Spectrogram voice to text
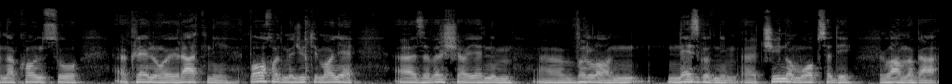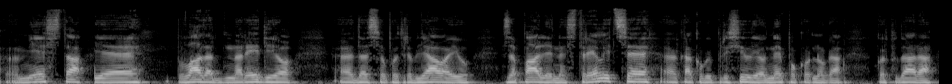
na koncu krenuo i ratni pohod, međutim on je završio jednim vrlo nezgodnim činom u opsadi glavnog mjesta je vladar naredio da se upotrebljavaju zapaljene strelice kako bi prisilio nepokornog gospodara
